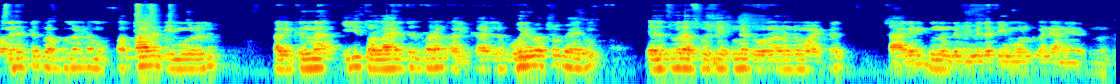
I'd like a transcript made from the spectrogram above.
പതിനെട്ട് ക്ലബുകളുടെ മുപ്പത്തി ആറ് ടീമുകളിൽ കളിക്കുന്ന ഈ തൊള്ളായിരത്തിൽ പരം കളിക്കാരിൽ ഭൂരിപക്ഷം പേരും എലത്തൂർ അസോസിയേഷന്റെ ടൂർണമെന്റുമായിട്ട് സഹകരിക്കുന്നുണ്ട്. വിവിധ ടീമുകൾക്ക് വേണ്ടി അണിനിരക്കുന്നുണ്ട്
